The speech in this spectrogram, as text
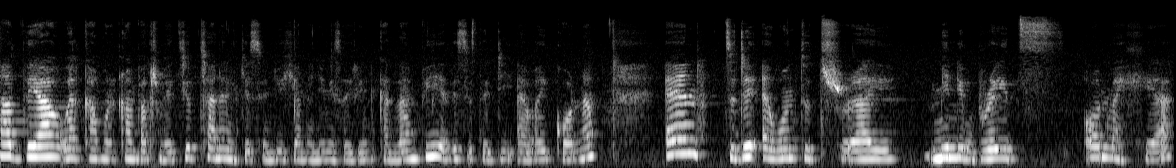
up there? Welcome, welcome back to my YouTube channel. In case you're new here, my name is Irene Kathambi and this is the DIY corner. And today I want to try mini braids on my hair.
